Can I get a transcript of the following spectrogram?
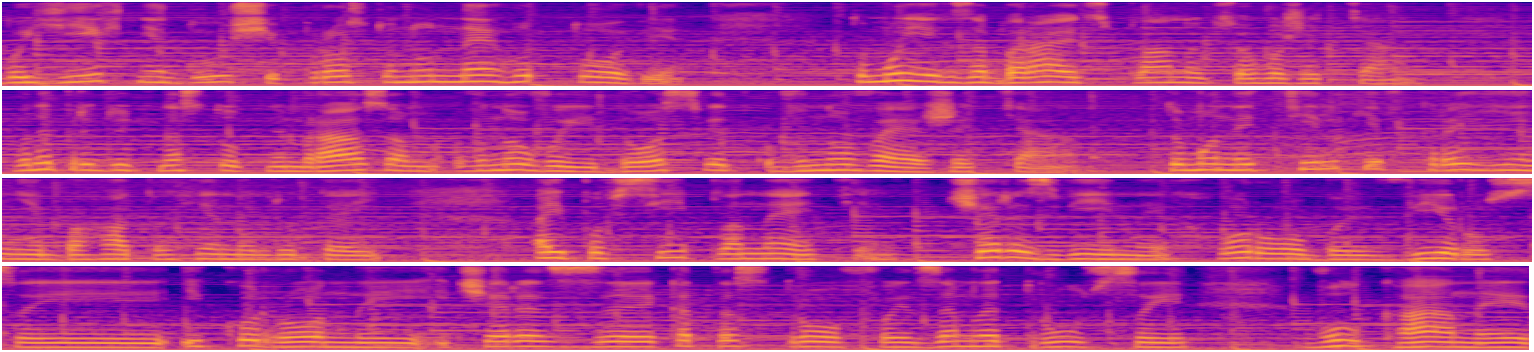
бо їхні душі просто ну не готові. Тому їх забирають з плану цього життя. Вони прийдуть наступним разом в новий досвід, в нове життя. Тому не тільки в країні багато гине людей а й по всій планеті через війни, хвороби, віруси, і корони, і через катастрофи, землетруси, вулкани,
